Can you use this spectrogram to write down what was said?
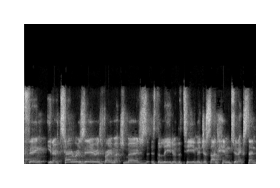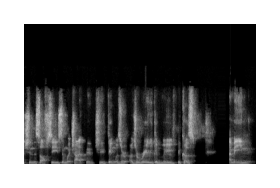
think, you know, Terry Rozier is very much emerged as the leader of the team. They just signed him to an extension this offseason, which I actually think was a, was a really good move because, I mean,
